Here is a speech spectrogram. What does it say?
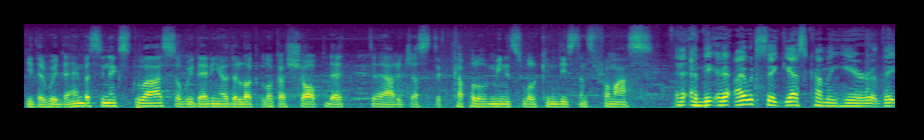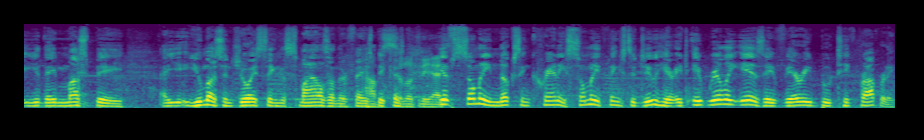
either with the embassy next to us or with any other lo- local shop that are just a couple of minutes walking distance from us. And the, I would say guests coming here, they, they must be uh, you, you, must enjoy seeing the smiles on their face Absolutely, because yes. you have so many nooks and crannies, so many things to do here. It, it really is a very boutique property.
